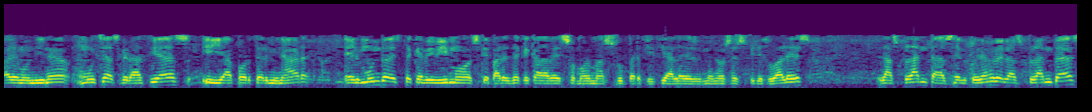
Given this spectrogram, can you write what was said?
Padre Mundina, muchas gracias. Y ya por terminar, el mundo este que vivimos, que parece que cada vez somos más superficiales, menos espirituales, las plantas, el cuidado de las plantas,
